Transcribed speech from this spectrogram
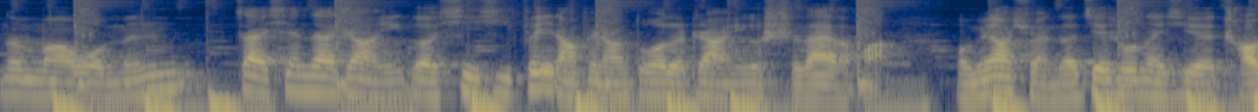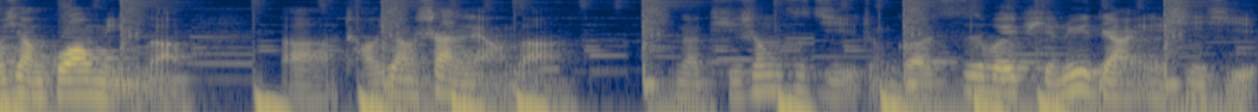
那么我们在现在这样一个信息非常非常多的这样一个时代的话，我们要选择接收那些朝向光明的，啊，朝向善良的，那提升自己整个思维频率这样一个信息。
